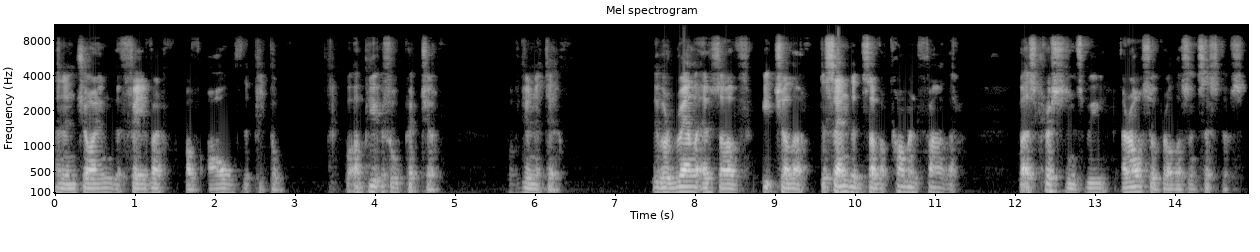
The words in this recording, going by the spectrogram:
and enjoying the favour of all the people. What a beautiful picture of unity. They were relatives of each other, descendants of a common father. But as Christians, we are also brothers and sisters.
